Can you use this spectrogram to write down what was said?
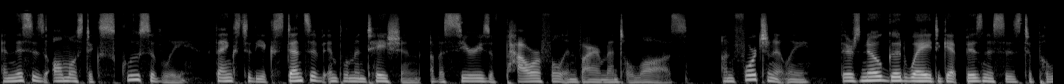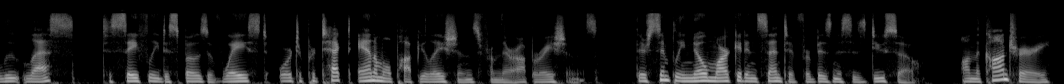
and this is almost exclusively thanks to the extensive implementation of a series of powerful environmental laws. Unfortunately, there's no good way to get businesses to pollute less, to safely dispose of waste, or to protect animal populations from their operations. There's simply no market incentive for businesses to do so. On the contrary,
